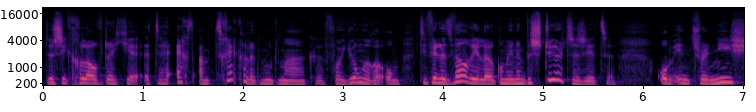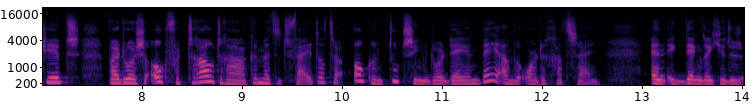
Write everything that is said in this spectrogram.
Dus ik geloof dat je het echt aantrekkelijk moet maken voor jongeren. Om, die vinden het wel weer leuk om in een bestuur te zitten. Om in traineeships, waardoor ze ook vertrouwd raken met het feit dat er ook een toetsing door DNB aan de orde gaat zijn. En ik denk dat je dus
